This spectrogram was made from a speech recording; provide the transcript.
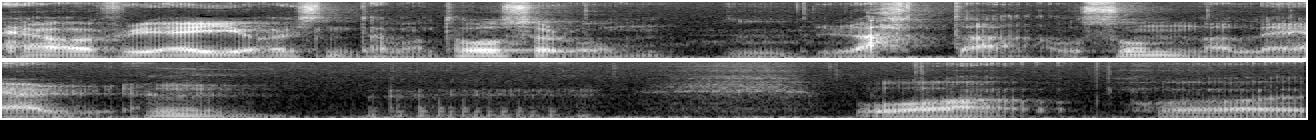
har för ei och sånt där man tosar om rätta och såna lärare. Mm. Och och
